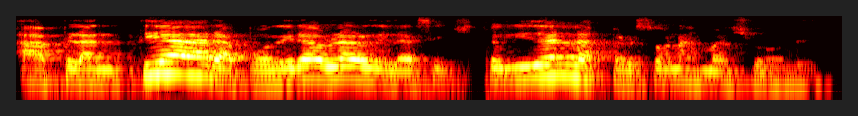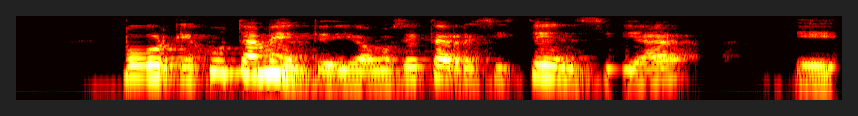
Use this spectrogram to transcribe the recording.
a plantear, a poder hablar de la sexualidad en las personas mayores. Porque justamente, digamos, esta resistencia eh,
